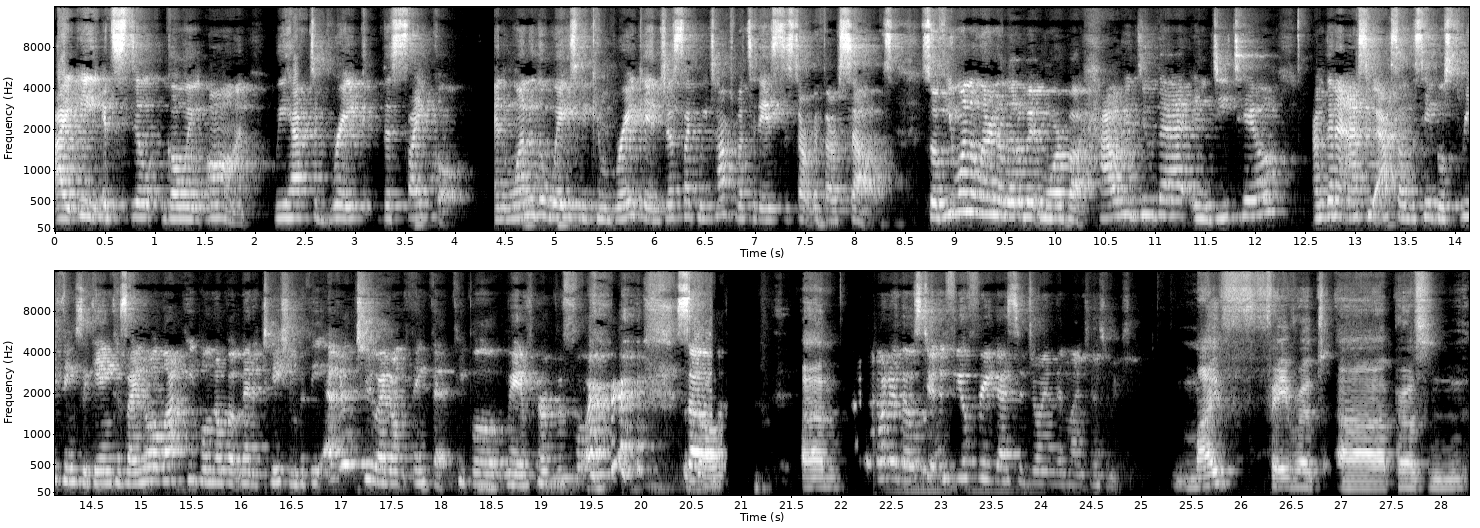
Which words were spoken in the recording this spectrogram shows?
i.e., it's still going on. We have to break the cycle. And one of the ways we can break it, just like we talked about today, is to start with ourselves. So if you want to learn a little bit more about how to do that in detail, I'm going to ask you, Axel, to say those three things again because I know a lot of people know about meditation, but the other two I don't think that people may have heard before. so, um, what are those two? And feel free, guys, to join in my transformation. My favorite uh, person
